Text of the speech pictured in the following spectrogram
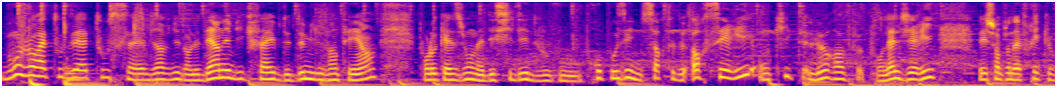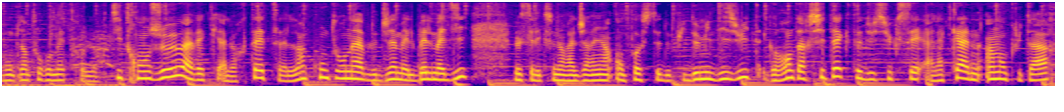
Bonjour à toutes et à tous, bienvenue dans le dernier Big Five de 2021. Pour l'occasion, on a décidé de vous proposer une sorte de hors-série. On quitte l'Europe pour l'Algérie. Les champions d'Afrique vont bientôt remettre leur titre en jeu avec à leur tête l'incontournable Jamel Belmadi, le sélectionneur algérien en poste depuis 2018, grand architecte du succès à la Cannes un an plus tard.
